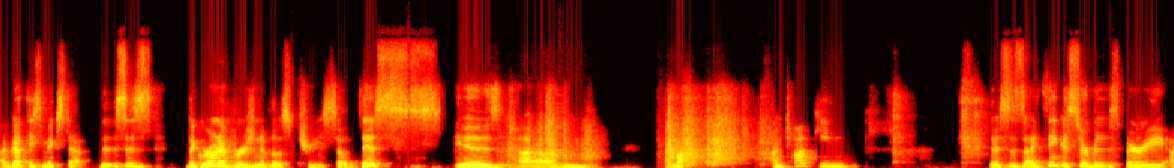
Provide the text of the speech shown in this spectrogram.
I've got these mixed up. This is the grown-up version of those trees. So this is, um, I'm, I'm talking, this is, I think, a serviceberry, a,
